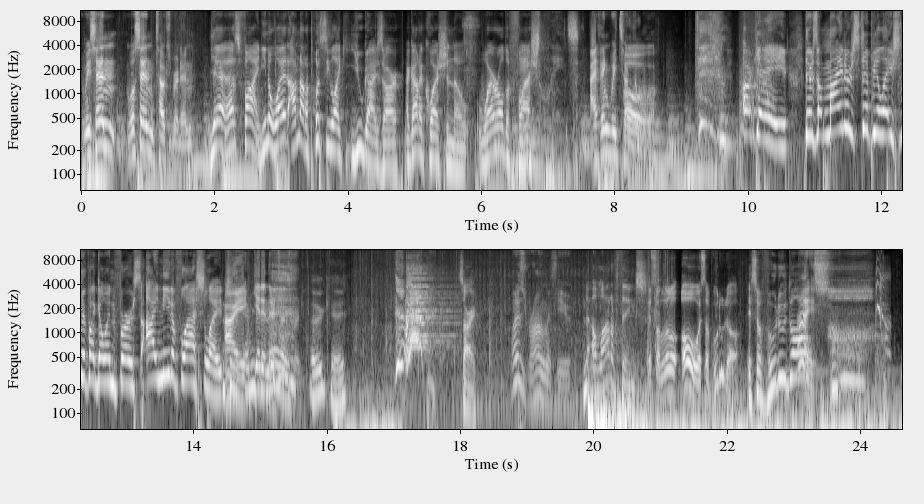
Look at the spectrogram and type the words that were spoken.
We send. We'll send Tuxbird in. yeah, that's fine. You know what? I'm not a pussy like you guys are. I got a question though. Where are all the flashlights? I think we took Oh. them. okay, there's a minor stipulation if I go in first. I need a flashlight. All right, get in there, Tuxbird. Okay. Sorry. What is wrong with you? A lot of things. It's a little. Oh, it's a voodoo doll. It's a voodoo doll. Nice.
